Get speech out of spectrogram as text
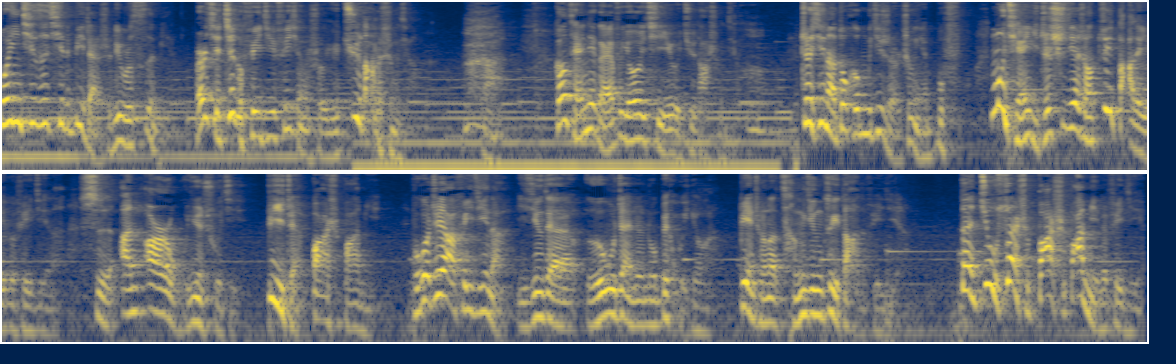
波音七四七的臂展是六十四米，而且这个飞机飞行的时候有巨大的声响 啊。刚才那个 F 幺幺七也有巨大声响，这些呢都和目击者证言不符。目前已知世界上最大的一个飞机呢是安二二五运输机，臂展八十八米。不过这架飞机呢已经在俄乌战争中被毁掉了，变成了曾经最大的飞机了。但就算是八十八米的飞机，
